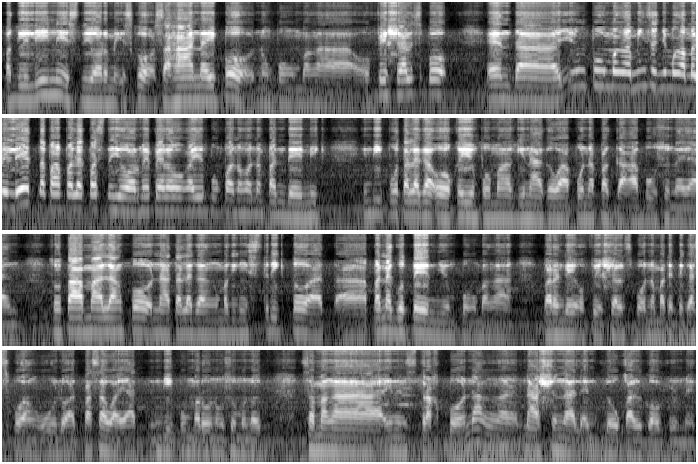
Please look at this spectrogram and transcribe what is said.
paglilinis ni Yorme Isko sa hanay po nung pong mga officials po And uh, yung pong mga minsan yung mga maliliit na papalagpas ni Yorme pero ngayon pong panahon ng pandemic, hindi po talaga okay yung pong mga ginagawa po na pagkaabuso na yan. So tama lang po na talagang maging stricto at uh, panagutin yung pong mga barangay officials po na matitigas po ang ulo at pasaway at hindi po marunong sumunod sa mga in-instruct po ng uh, national and local government.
